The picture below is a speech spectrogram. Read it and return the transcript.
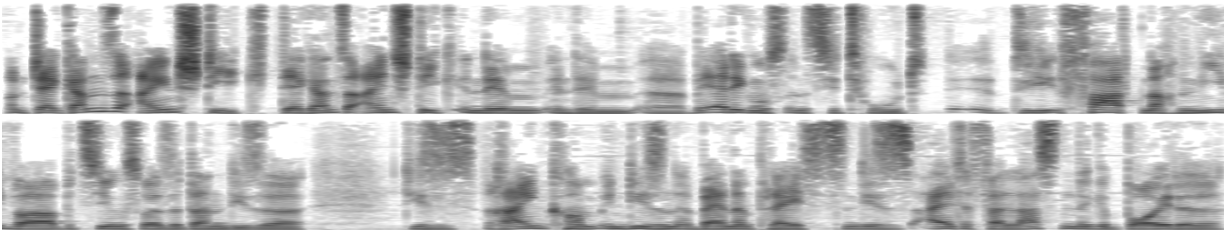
und der ganze Einstieg, der ganze Einstieg in dem, in dem äh, Beerdigungsinstitut, äh, die Fahrt nach Niva, beziehungsweise dann diese, dieses Reinkommen in diesen Abandoned Places, in dieses alte verlassene Gebäude,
